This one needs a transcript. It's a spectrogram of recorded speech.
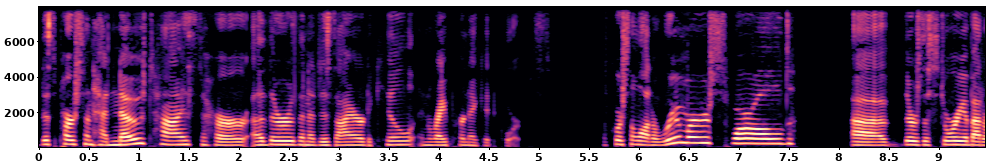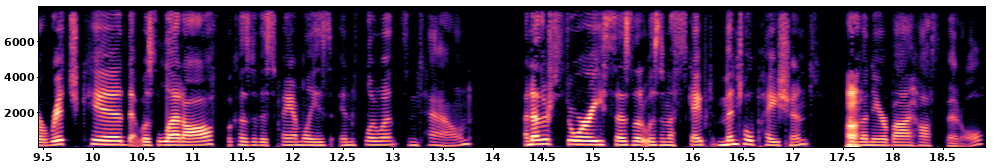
this person had no ties to her other than a desire to kill and rape her naked corpse. Of course, a lot of rumors swirled. Uh, there's a story about a rich kid that was let off because of his family's influence in town. Another story says that it was an escaped mental patient from a nearby hospital.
